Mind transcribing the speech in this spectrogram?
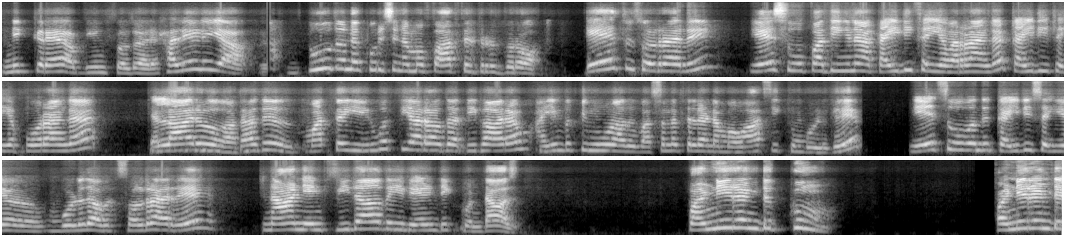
நிக்கிறேன் அப்படின்னு சொல்றாரு. ஹலேலியா தூதனை குறிச்சு நம்ம பார்த்துட்டு இருக்கிறோம். ஏசு சொல்றாரு ஏசு பாத்தீங்கன்னா கைதி செய்ய வர்றாங்க கைதி செய்ய போறாங்க. எல்லாரும் அதாவது மத்த இருபத்தி ஆறாவது அதிகாரம் ஐம்பத்தி மூணாவது வசனத்துல நம்ம வாசிக்கும் பொழுது இயேசுவை வந்து கைதி செய்யும் பொழுது அவர் சொல்றாரு நான் என் பிதாவை வேண்டிக் கொண்டால் பன்னிரண்டுக்கும் பன்னிரண்டு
